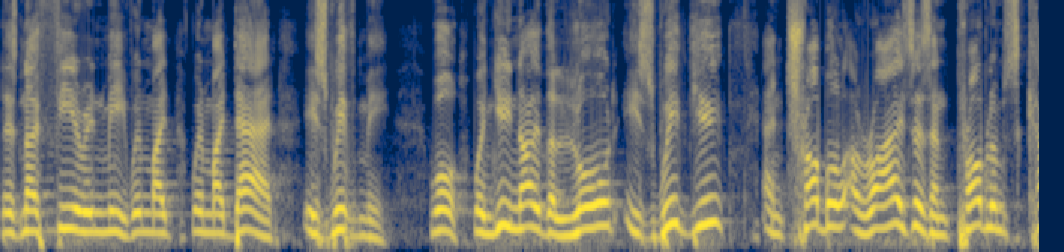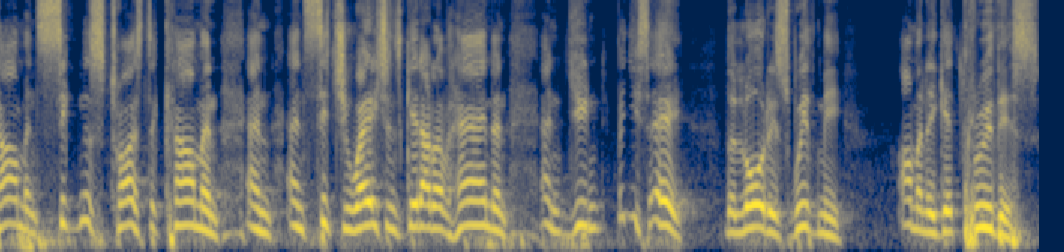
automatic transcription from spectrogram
There's no fear in me when my, when my dad is with me. Well, when you know the Lord is with you and trouble arises and problems come and sickness tries to come and, and, and situations get out of hand and, and you, but you say, hey, the Lord is with me. I'm going to get through this.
